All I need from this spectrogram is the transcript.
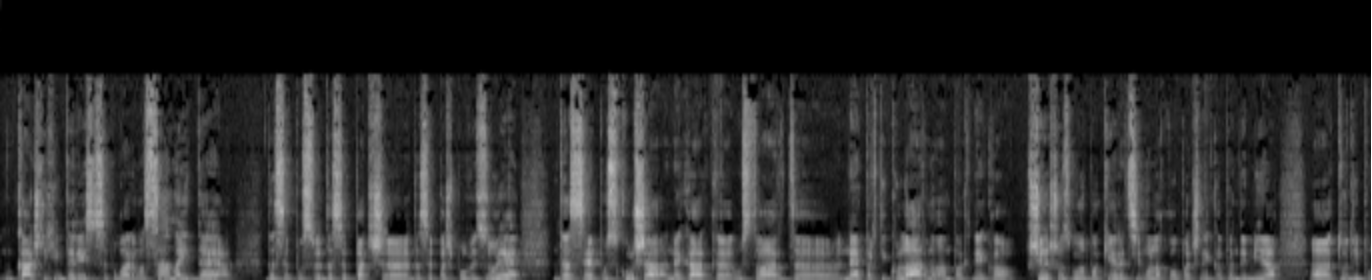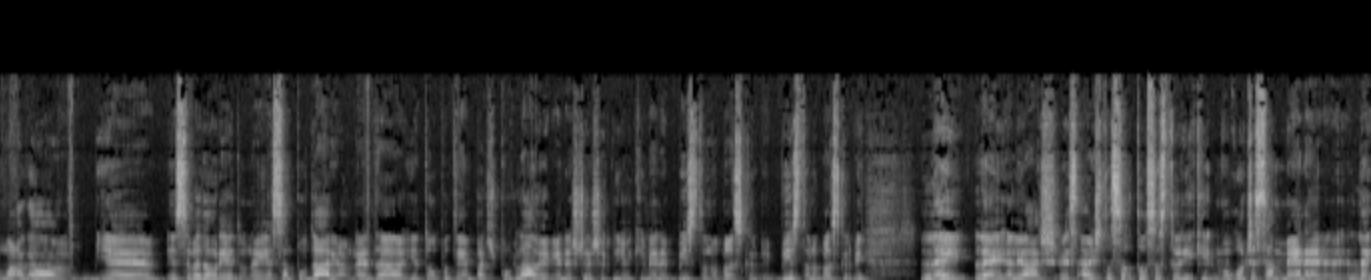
v kakšnih interesih se pogovarjamo, sama ideja, da se, posve, da, se pač, eh, da se pač povezuje, da se poskuša nekako eh, ustvariti eh, ne partikularno, ampak neko širšo zgodbo, kjer recimo lahko pač neka pandemija tudi pomaga, je, je seveda v redu. Ne? Jaz sem poudarjam, ne, da je to potem pač poglavje ene širše knjige, ki mene bistveno bolj skrbi, bistveno bolj skrbi. Lej, lej, Aljaš, veš, to, so, to so stvari, ki mogoče samo mene, lej,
